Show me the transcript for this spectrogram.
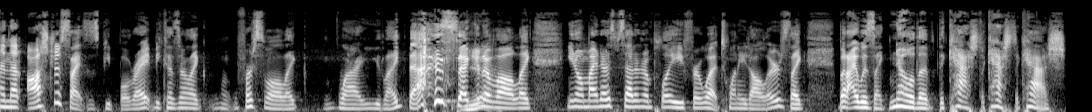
And that ostracizes people, right? Because they're like, first of all, like, why are you like that? Second Yeah. of all, like, you know, might have set an employee for what twenty dollars, like, but I was like, no, the the cash, the cash, the cash.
